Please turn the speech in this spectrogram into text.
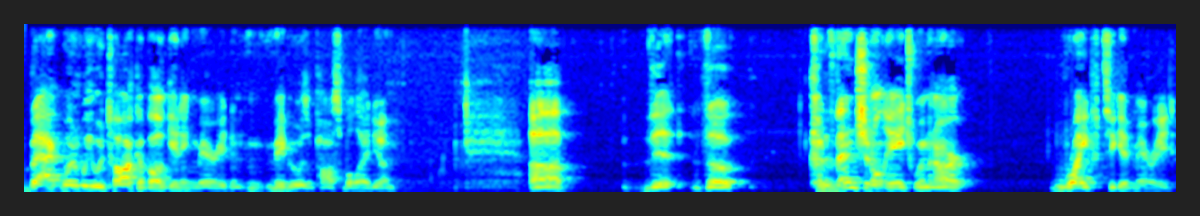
back when we would talk about getting married, and maybe it was a possible idea. Uh, the the conventional age women are ripe to get married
